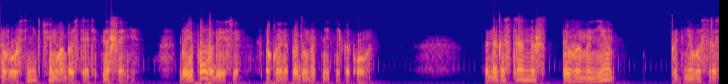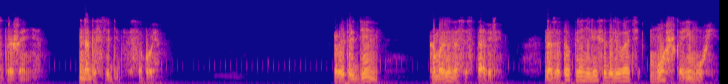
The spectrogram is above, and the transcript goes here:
Вовсе ни к чему обострять отношения. Да и повода, если спокойно подумать, нет никакого. Однако странно, что во мне поднялось раздражение. Надо следить за собой. В этот день комары нас оставили, но зато принялись одолевать мошка и мухи.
